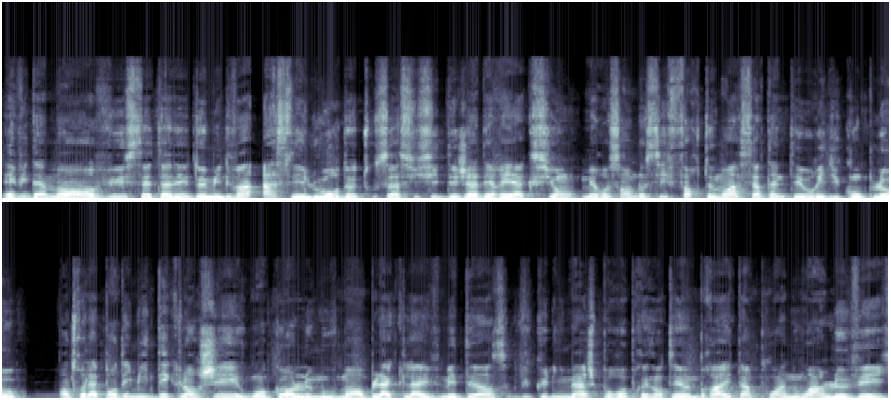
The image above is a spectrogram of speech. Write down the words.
Évidemment, vu cette année 2020 assez lourde, tout ça suscite déjà des réactions, mais ressemble aussi fortement à certaines théories du complot. Entre la pandémie déclenchée ou encore le mouvement Black Lives Matter, vu que l'image pour représenter un bras est un point noir levé.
